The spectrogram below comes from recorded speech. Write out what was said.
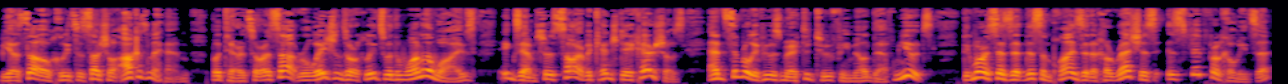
relations or chalitza with one of the wives exempts her sar, Shtei and similarly if he was married to two female deaf mutes. The Gemara says that this implies that a chareshes is fit for chalitza,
